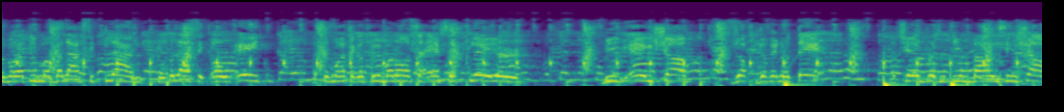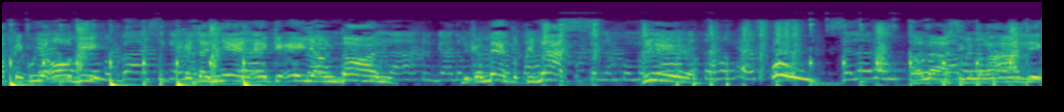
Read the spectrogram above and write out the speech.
sa mga team Mabalasik Clan, Mabalasik 08, at sa mga taga Primarosa SF Player, Big A Shop, Jock Jokenote, at syempre sa Team Bouncing Shop, kay Kuya Ogi, kay Daniel aka Young Don, Likalento, Pinas! Yeah! Woo! Ala, sige mga adik,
